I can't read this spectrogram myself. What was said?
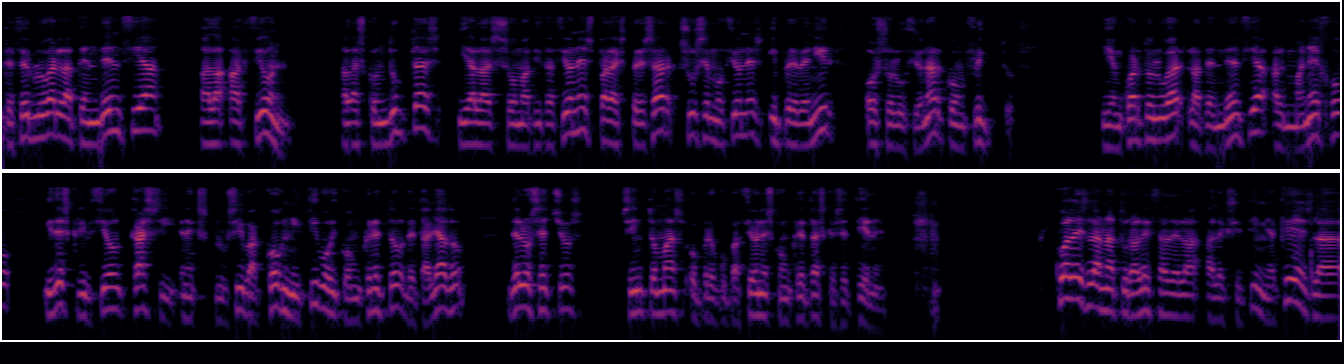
tercer lugar, la tendencia a la acción, a las conductas y a las somatizaciones para expresar sus emociones y prevenir o solucionar conflictos. Y en cuarto lugar, la tendencia al manejo y descripción casi en exclusiva cognitivo y concreto, detallado, de los hechos, síntomas o preocupaciones concretas que se tienen. ¿Cuál es la naturaleza de la alexitimia? ¿Qué es la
